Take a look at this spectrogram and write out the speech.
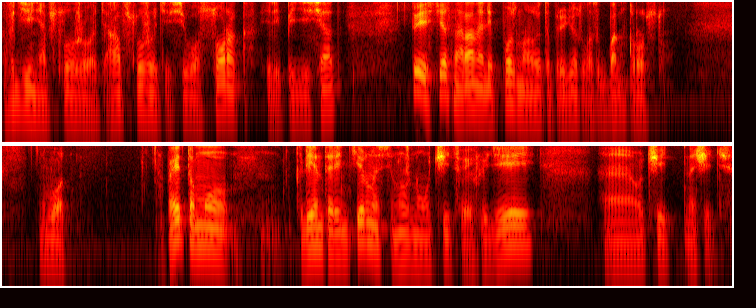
в день обслуживать, а обслуживаете всего 40 или 50, то, естественно, рано или поздно это приведет вас к банкротству. Вот. Поэтому клиент-ориентированности нужно учить своих людей, э, учить, значит,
